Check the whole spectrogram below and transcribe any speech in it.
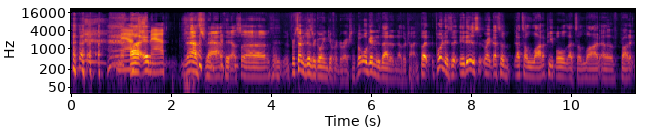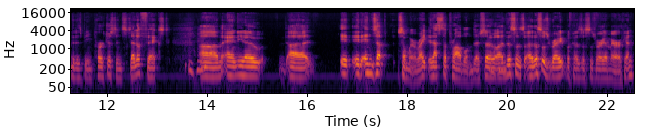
math, uh, math. That's math. Yes, uh, percentages are going different directions, but we'll get into that at another time. But the point is, that it is right. That's a that's a lot of people. That's a lot of product that is being purchased instead of fixed, mm-hmm. um, and you know, uh, it it ends up somewhere, right? That's the problem. So uh, mm-hmm. this is uh, this was great because this is very American.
